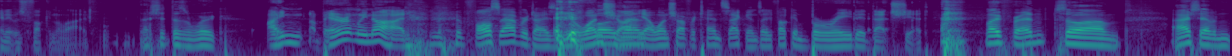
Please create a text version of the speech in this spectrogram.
and it was fucking alive. That shit doesn't work. I n- apparently not. False advertising. Your one False shot, ad- yeah, one shot for ten seconds. I fucking berated that shit. My friend, so um, I actually have a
